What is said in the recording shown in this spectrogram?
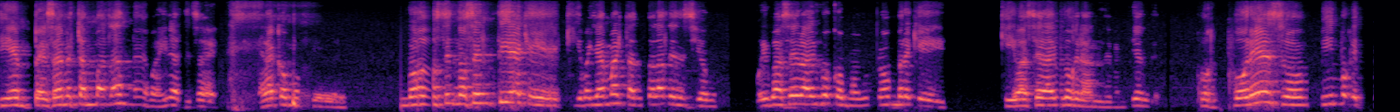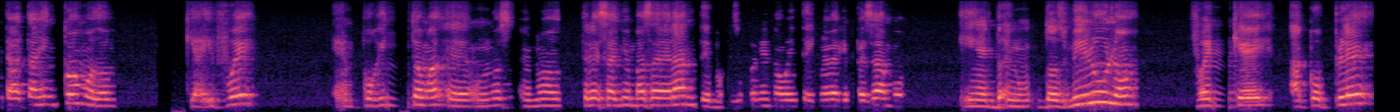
me están matando, imagínate, ¿sabes? Era como que no, no sentía que, que, iba a llamar tanto la atención, o iba a ser algo como un hombre que, que iba a ser algo grande, ¿me entiendes? Por, por, eso mismo que estaba tan incómodo, que ahí fue un poquito más, eh, unos, unos tres años más adelante, porque eso fue en el 99 que empezamos, y en el en 2001 fue que acoplé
